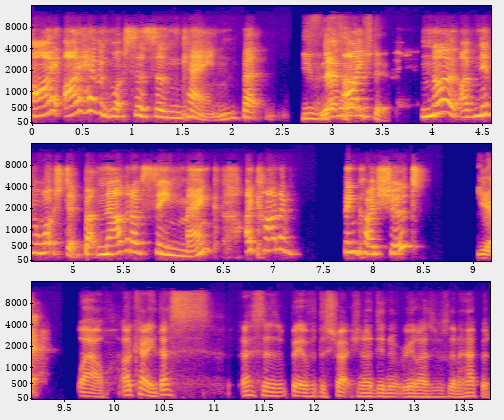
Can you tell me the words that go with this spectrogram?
I I haven't watched Citizen Kane, but You've never Never. watched it. no, I've never watched it. But now that I've seen Mank, I kind of think I should. yeah. Wow. Okay, that's that's a bit of a distraction. I didn't realize it was going to happen.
